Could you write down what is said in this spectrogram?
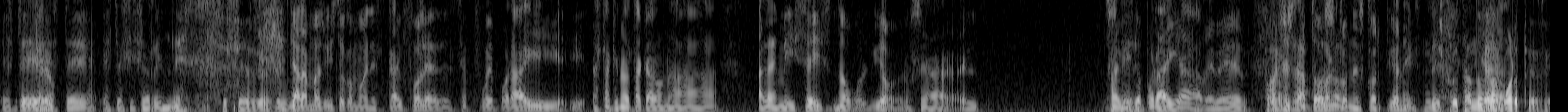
este, Claro. este, este sí se rinde. Sí, sí, es- es un- Ya lo hemos visto como en Skyfall, él se fue por ahí y, y hasta que no atacaron a, a la MI6 no volvió. O sea, él se había ido por ahí a beber Pues eso con escorpiones. Disfrutando de la muerte, sí.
